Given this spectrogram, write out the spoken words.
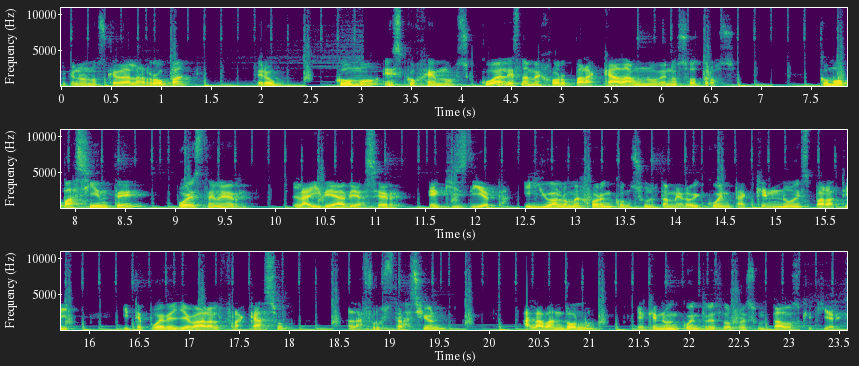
porque no nos queda la ropa. Pero, ¿cómo escogemos cuál es la mejor para cada uno de nosotros? Como paciente puedes tener la idea de hacer X dieta y yo a lo mejor en consulta me doy cuenta que no es para ti y te puede llevar al fracaso, a la frustración, al abandono y a que no encuentres los resultados que quieres.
